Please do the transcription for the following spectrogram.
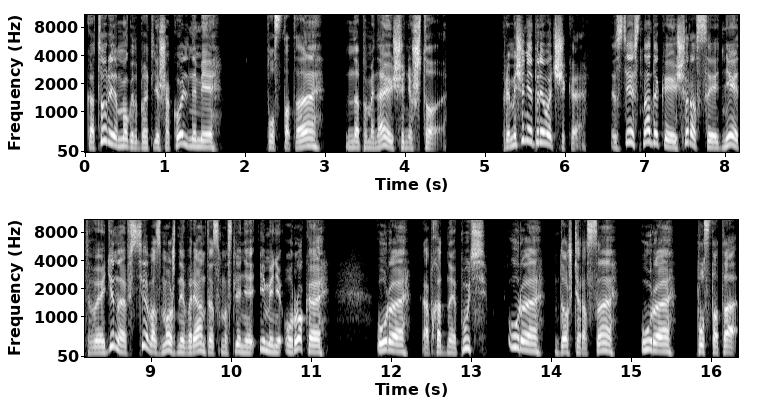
которые могут быть лишь окольными, пустота, напоминающая ничто. Примечание переводчика. Здесь Надека еще раз соединяет воедино все возможные варианты осмысления имени урока — Ура, обходной путь, Ура, дождь и роса, Ура, пустота.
